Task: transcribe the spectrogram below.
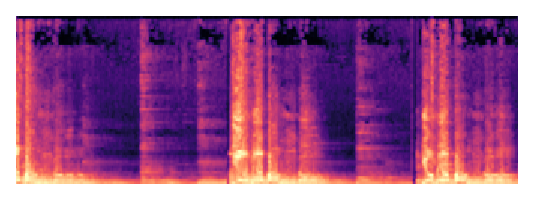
Me opongo. Yo me opongo. Yo me opongo.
